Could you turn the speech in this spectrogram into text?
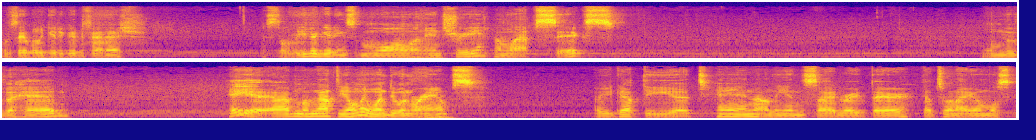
Was able to get a good finish. It's the leader getting some wall on entry on lap 6. We'll move ahead. Hey, I'm not the only one doing ramps. Oh, you got the uh, 10 on the inside right there. That's when I almost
